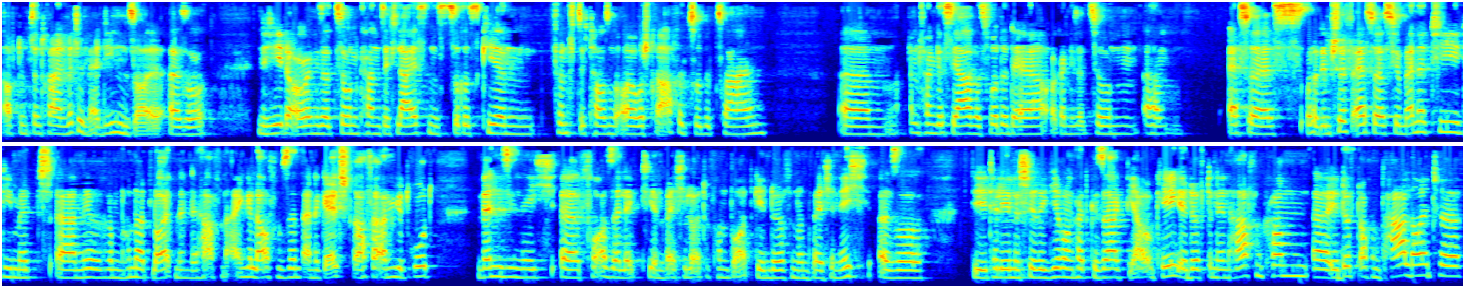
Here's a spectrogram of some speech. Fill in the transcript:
auf dem zentralen Mittelmeer dienen soll. Also nicht jede Organisation kann sich leisten, es zu riskieren, 50.000 Euro Strafe zu bezahlen. Ähm, Anfang des Jahres wurde der Organisation ähm, SOS oder dem Schiff SOS Humanity, die mit äh, mehreren hundert Leuten in den Hafen eingelaufen sind, eine Geldstrafe angedroht, wenn sie nicht äh, vorselektieren, welche Leute von Bord gehen dürfen und welche nicht. Also die italienische Regierung hat gesagt, ja, okay, ihr dürft in den Hafen kommen, äh, ihr dürft auch ein paar Leute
